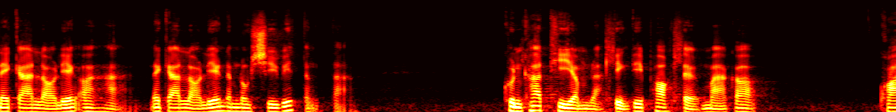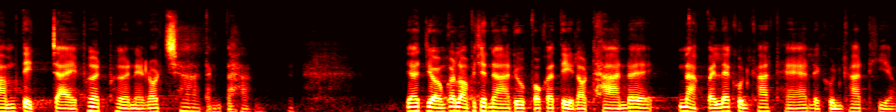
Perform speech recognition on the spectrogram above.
ในการหล่อเลี้ยงอาหาร ในการหล่อเลี้ยงดำรงชีวิตต่าง คุณค่าเทียมล่ะสิ่งที่พอกเสริมมาก็ ความติดใจเพลิดเพลินในรสชาติต่างๆญาติโยมก็ลองพิจารณาดูปกติเราทานด้วยหนักไปเลือกคุณค่าแท้หรือคุณค่าเทียม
